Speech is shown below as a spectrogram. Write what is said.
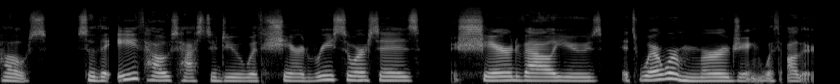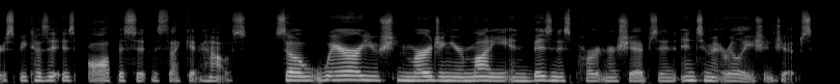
house. So, the eighth house has to do with shared resources, shared values. It's where we're merging with others because it is opposite the second house. So, where are you merging your money in business partnerships and intimate relationships?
